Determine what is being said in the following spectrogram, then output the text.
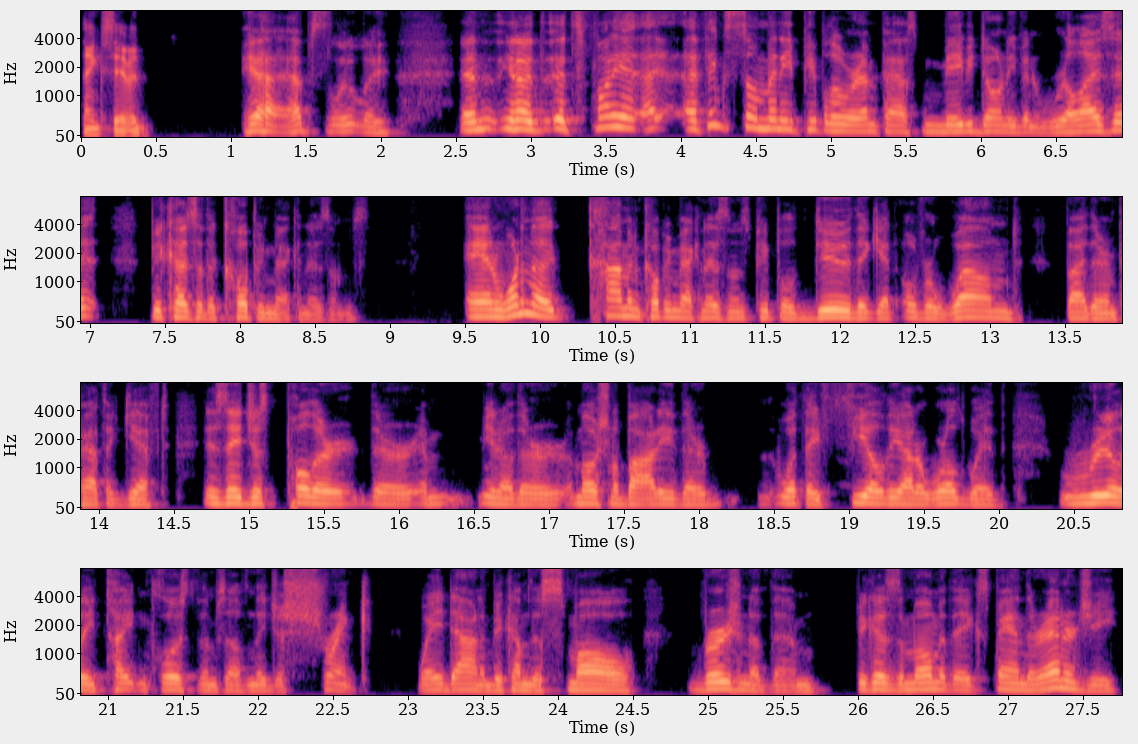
Thanks david. Yeah absolutely and you know it's funny I, I, think so many people who are empaths maybe don't even realize it because of the coping mechanisms. And one of the common coping mechanisms people do that get overwhelmed by their empathic gift is they just pull their their you know their emotional body their what they feel the outer world with really tight and close to themselves and they just shrink way down and become this small version of them because the moment they expand their energy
